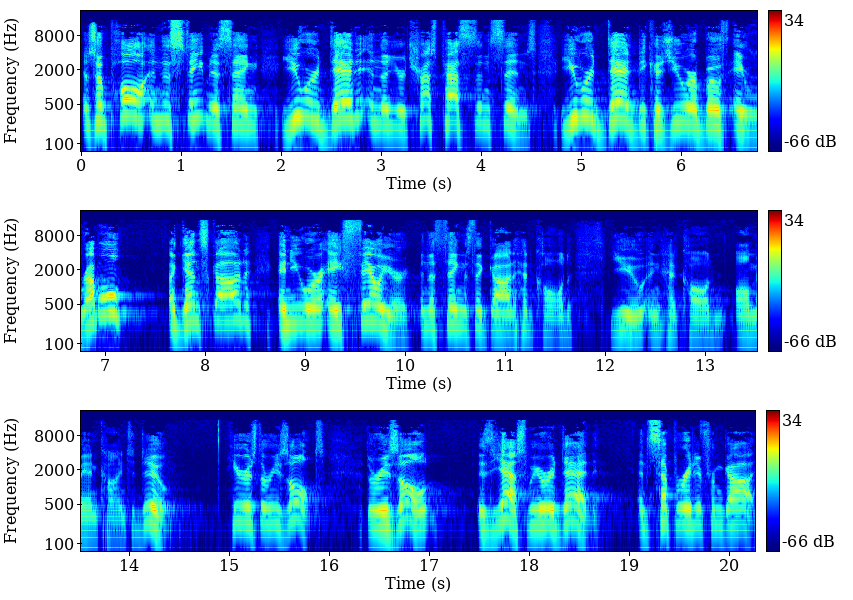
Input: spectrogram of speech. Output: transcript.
And so, Paul in this statement is saying, You were dead in the, your trespasses and sins. You were dead because you were both a rebel against God and you were a failure in the things that God had called you and had called all mankind to do. Here is the result the result is yes, we were dead and separated from God.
